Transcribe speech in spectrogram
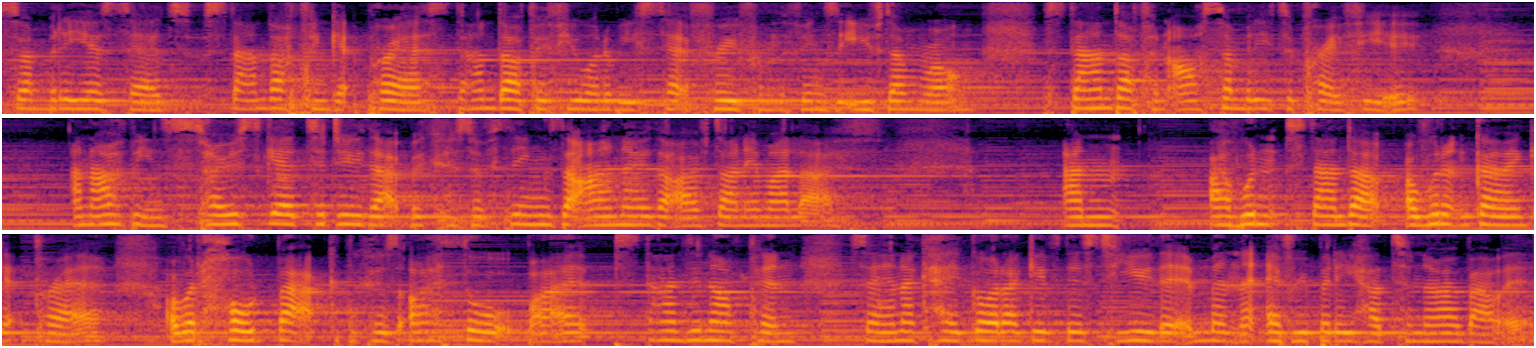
somebody has said, Stand up and get prayer. Stand up if you want to be set free from the things that you've done wrong. Stand up and ask somebody to pray for you. And I've been so scared to do that because of things that I know that I've done in my life. And I wouldn't stand up. I wouldn't go and get prayer. I would hold back because I thought by standing up and saying, okay, God, I give this to you, that it meant that everybody had to know about it.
